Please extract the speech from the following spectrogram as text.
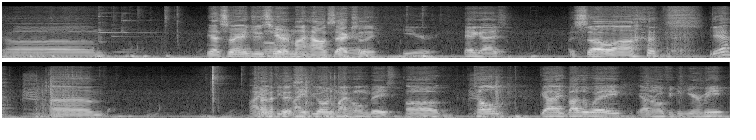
Um. Yeah, so Andrew's here at my house, actually. Here. Hey guys. So, uh, yeah. Um, I need, to, I need to go to my home base. Uh, tell them, guys. By the way, I don't know if you can hear me.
